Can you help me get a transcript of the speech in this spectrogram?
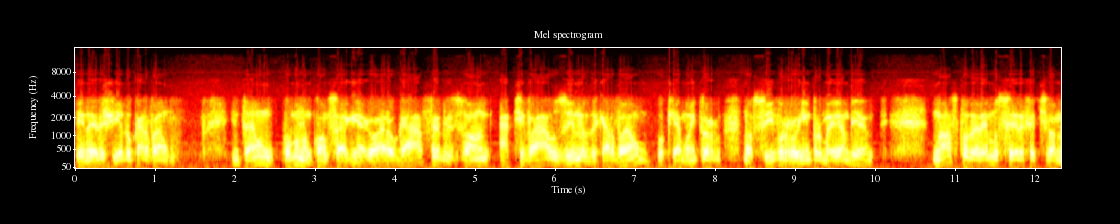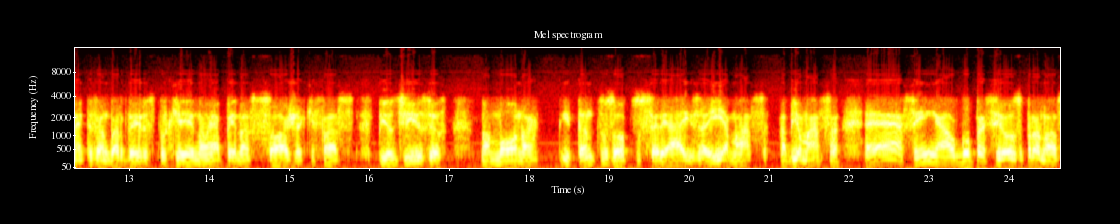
energia do carvão. Então, como não conseguem agora o gás, eles vão ativar usinas de carvão, o que é muito nocivo, ruim para o meio ambiente. Nós poderemos ser efetivamente vanguardeiros, porque não é apenas soja que faz biodiesel, mamona, e tantos outros cereais aí, a massa, a biomassa é assim algo precioso para nós.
